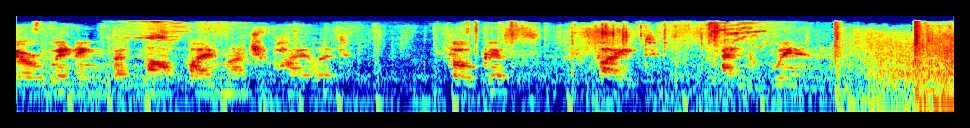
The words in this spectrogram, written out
We are winning, but not by much, pilot. Focus, fight, and win.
